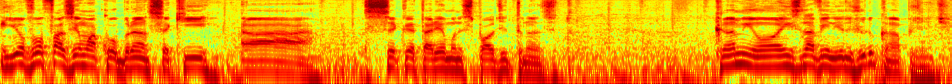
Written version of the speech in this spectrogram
E eu vou fazer uma cobrança aqui à Secretaria Municipal de Trânsito. Caminhões na Avenida Júlio Campos, gente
